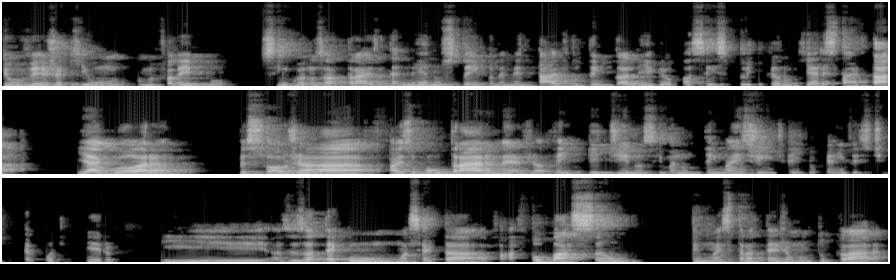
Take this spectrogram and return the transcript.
eu vejo é que, um, como eu falei, pô, cinco anos atrás, até menos tempo, né, metade do tempo da liga, eu passei explicando o que era startup. E agora pessoal já faz o contrário, né? Já vem pedindo assim, mas não tem mais gente aí que eu quero investir, que eu quero pôr dinheiro. E às vezes até com uma certa afobação, tem uma estratégia muito clara.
